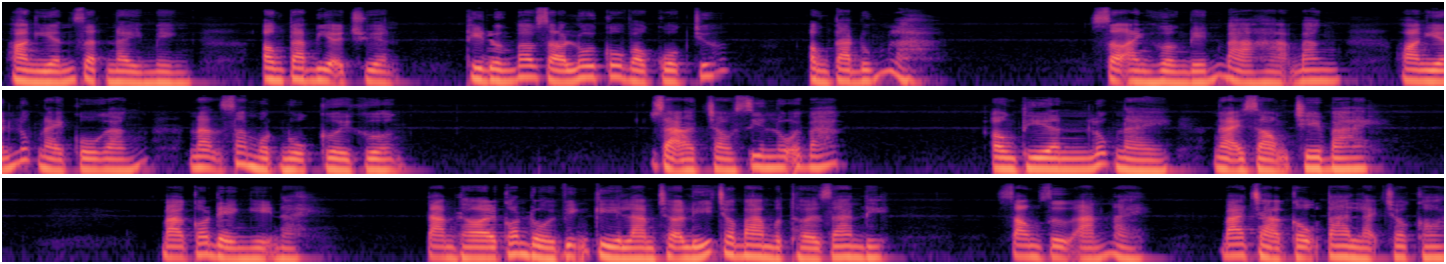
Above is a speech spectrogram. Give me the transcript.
Hoàng Yến giật nảy mình, ông ta bịa chuyện thì đừng bao giờ lôi cô vào cuộc chứ. Ông ta đúng là... Sợ ảnh hưởng đến bà Hạ Băng, Hoàng Yến lúc này cố gắng nặn ra một nụ cười gượng. Dạ cháu xin lỗi bác. Ông Thiên lúc này ngại giọng chê bai. Bà có đề nghị này. Tạm thời con đổi Vĩnh Kỳ làm trợ lý cho ba một thời gian đi. Xong dự án này, ba trả cậu ta lại cho con.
